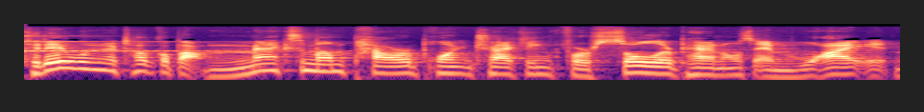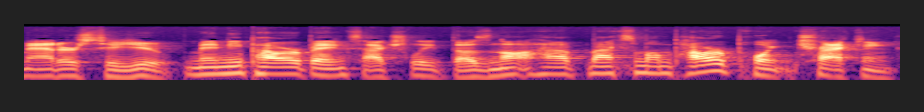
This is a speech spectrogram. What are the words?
Today we're going to talk about maximum power point tracking for solar panels and why it matters to you. Many power banks actually does not have maximum power point tracking.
